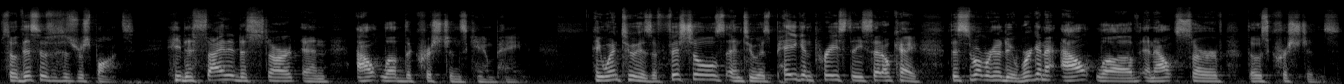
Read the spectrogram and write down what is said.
So, this is his response he decided to start an Outlove the Christians campaign. He went to his officials and to his pagan priests and he said, okay, this is what we're gonna do. We're gonna outlove and outserve those Christians.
